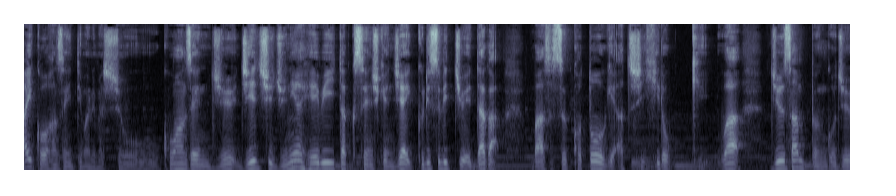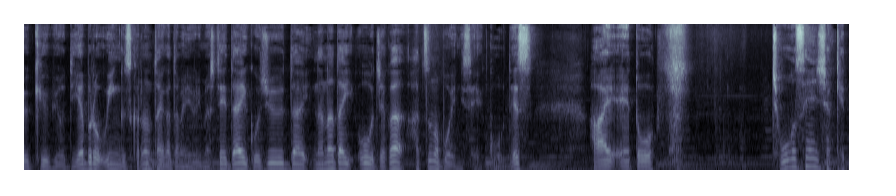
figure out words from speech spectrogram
はい、後半戦いってまいりましょう。後半戦 GH ジュニアヘビータック選手権試合、クリス・リッチウェイ・ダガ VS 小峠敦弘樹は13分59秒ディアブロウィングスからの対固めによりまして第50代7代王者が初の防衛に成功ですはいえっ、ー、と挑戦者決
